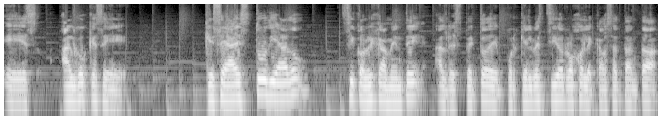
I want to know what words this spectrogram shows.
es algo que se que se ha estudiado psicológicamente al respecto de por qué el vestido rojo le causa tanta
